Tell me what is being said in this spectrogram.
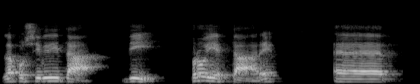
la possibilità di proiettare eh,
